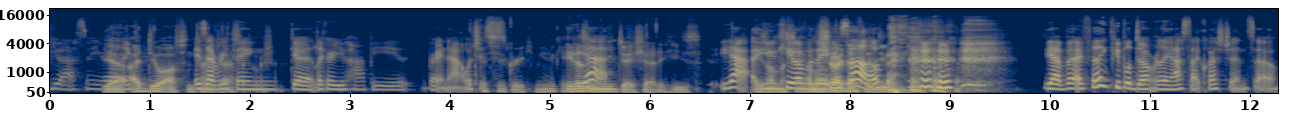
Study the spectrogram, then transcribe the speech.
You asked me, you're Yeah, like, I do often. is everything good? Like, are you happy right now? Which is, he's great great He doesn't Yeah. need Jay Shetty. He's yeah, he's you on keep up with I'm sure I yourself. definitely do. yeah, but I feel like people don't really ask that question. So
